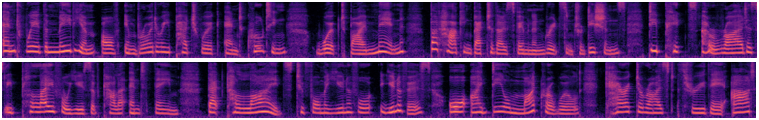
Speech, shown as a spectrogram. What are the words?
and where the medium of embroidery, patchwork, and quilting, worked by men, but harking back to those feminine roots and traditions, depicts a riotously playful use of colour and theme that collides to form a universe or ideal micro world characterised through their art,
